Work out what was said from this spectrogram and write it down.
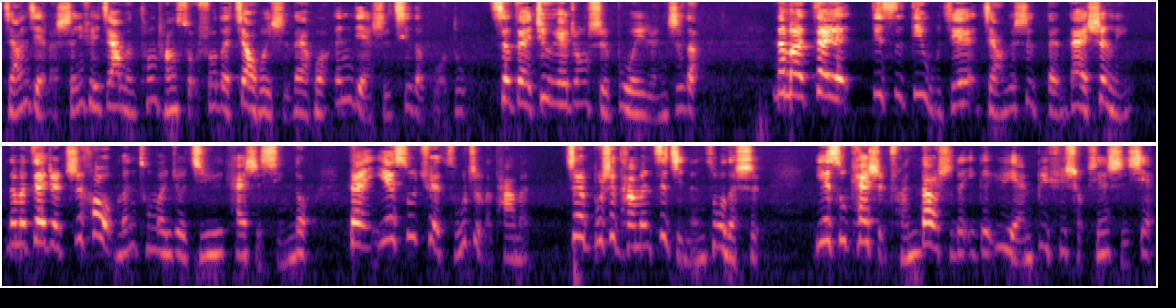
讲解了神学家们通常所说的教会时代或恩典时期的国度，这在旧约中是不为人知的。那么在第四、第五节讲的是等待圣灵。那么在这之后，门徒们就急于开始行动，但耶稣却阻止了他们。这不是他们自己能做的事。耶稣开始传道时的一个预言必须首先实现，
